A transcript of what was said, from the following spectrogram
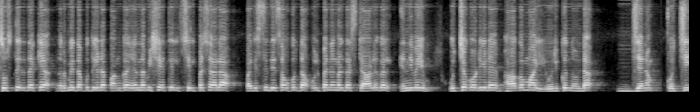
സുസ്ഥിരതയ്ക്ക് നിർമ്മിത ബുദ്ധിയുടെ പങ്ക് എന്ന വിഷയത്തിൽ ശില്പശാല പരിസ്ഥിതി സൗഹൃദ ഉൽപ്പന്നങ്ങളുടെ സ്റ്റാളുകൾ എന്നിവയും ഉച്ചകോടിയുടെ ഭാഗമായി ഒരുക്കുന്നുണ്ട്. ജനം കൊച്ചി.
